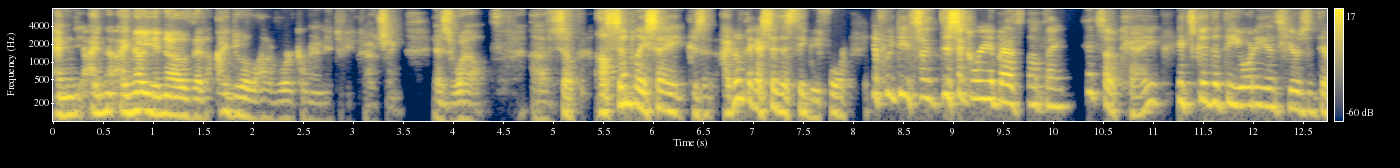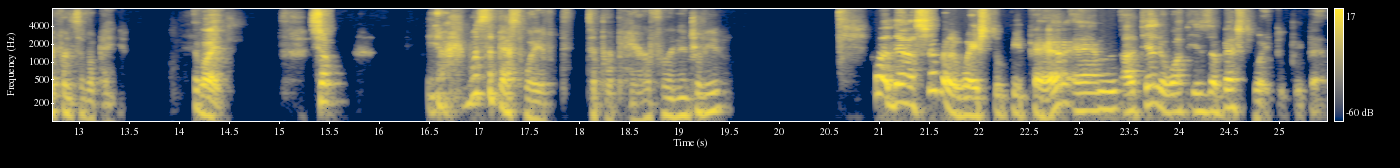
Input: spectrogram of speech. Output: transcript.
And I know, I know you know that I do a lot of work around interview coaching as well. Uh, so I'll simply say, because I don't think I said this to you before, if we disagree about something, it's okay. It's good that the audience hears a difference of opinion. Right. So you know, what's the best way to prepare for an interview? Well, there are several ways to prepare, and I'll tell you what is the best way to prepare.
